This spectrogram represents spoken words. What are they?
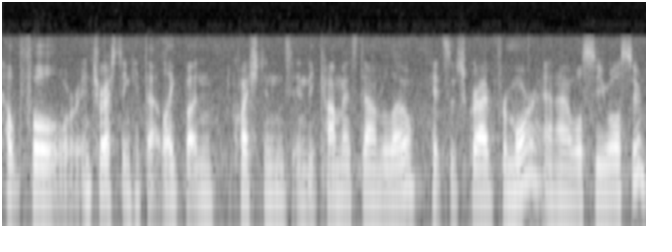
helpful or interesting, hit that like button. Questions in the comments down below. Hit subscribe for more, and I will see you all soon.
